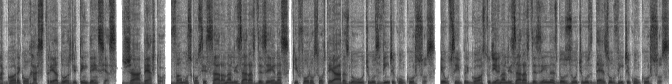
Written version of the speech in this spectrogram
Agora com o rastreador de tendências, já aberto, vamos começar a analisar as dezenas que foram sorteadas nos últimos 20 concursos. Eu sempre gosto de analisar as dezenas dos últimos 10 ou 20 concursos,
